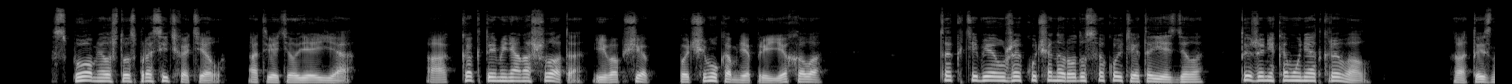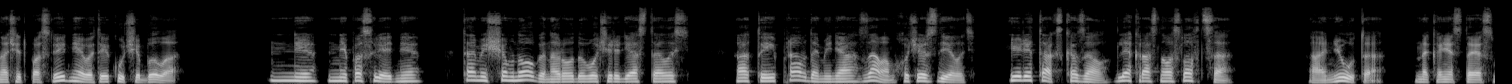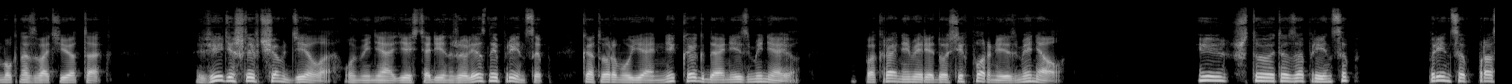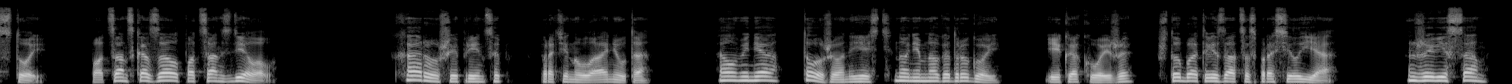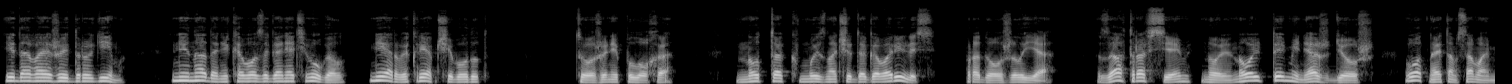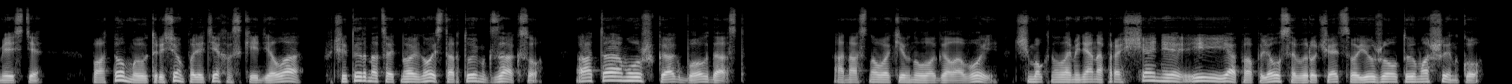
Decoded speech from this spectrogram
Вспомнил, что спросить хотел, ответил ей я. А как ты меня нашла-то? И вообще, почему ко мне приехала? Так тебе уже куча народу с факультета ездила. Ты же никому не открывал. А ты, значит, последняя в этой куче была? Не, не последняя. Там еще много народу в очереди осталось. А ты правда меня замом хочешь сделать? Или так сказал, для красного словца?» «Анюта!» Наконец-то я смог назвать ее так. «Видишь ли, в чем дело? У меня есть один железный принцип, которому я никогда не изменяю. По крайней мере, до сих пор не изменял». «И что это за принцип?» «Принцип простой. Пацан сказал, пацан сделал». «Хороший принцип», — протянула Анюта. «А у меня тоже он есть, но немного другой». «И какой же?» — чтобы отвязаться, спросил я. «Живи сам и давай жить другим. Не надо никого загонять в угол, нервы крепче будут». «Тоже неплохо. Ну так мы, значит, договорились», — продолжил я. «Завтра в семь ноль ноль ты меня ждешь, вот на этом самом месте. Потом мы утрясем политеховские дела, в четырнадцать ноль ноль стартуем к ЗАГСу, а там уж как бог даст». Она снова кивнула головой, чмокнула меня на прощание, и я поплелся выручать свою желтую машинку.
